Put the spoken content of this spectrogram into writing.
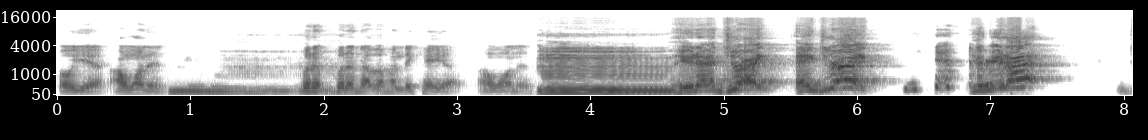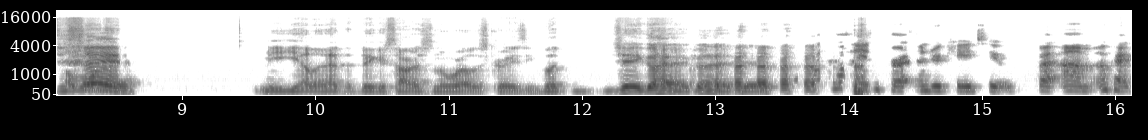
oh yeah, I want it. Mm. Put it put another hundred k up. I want it. Mm. Hear that, Drake? Hey Drake, you hear that? Just saying. It me yelling at the biggest artist in the world is crazy. But Jay, go ahead. Go ahead, Jay. I'm in for 100K too. But um, okay.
